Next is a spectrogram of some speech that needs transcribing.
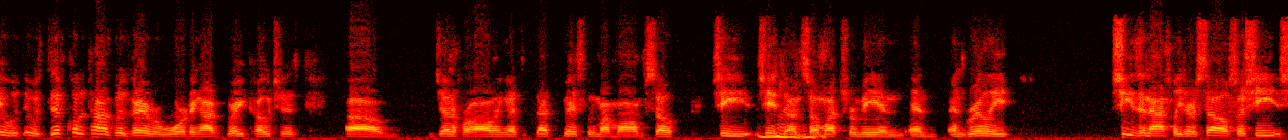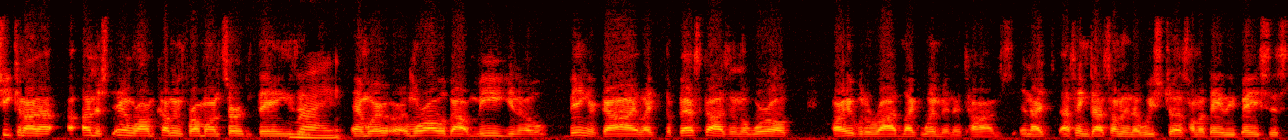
it was it was difficult at times, but it was very rewarding. I have great coaches. Um, Jennifer Halling, that's, that's basically my mom. So she she's done so much for me, and and and really, she's an athlete herself, so she she can uh, understand where I'm coming from on certain things, and, right. and we're and we're all about me. You know, being a guy, like the best guys in the world are able to ride like women at times, and I I think that's something that we stress on a daily basis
